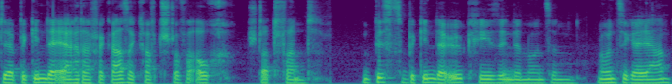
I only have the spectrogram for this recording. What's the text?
der Beginn der Ära der Vergaserkraftstoffe auch stattfand. Und bis zu Beginn der Ölkrise in den 1990er Jahren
